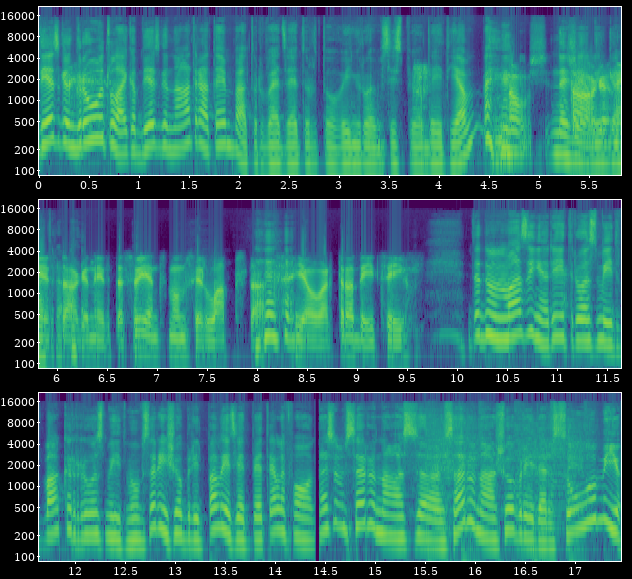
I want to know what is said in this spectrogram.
diezgan grūti, laikam, diezgan ātrā tempā tur vajadzēja tur to vingrojumu izpildīt. Ja? Nu, tā gan ir, tā gan ir. Tas viens mums ir labs tāds jau ar tradīciju. Tad man maziņa rīt rosmīta, vakar rosmīta. Mums arī šobrīd palieciet pie telefona. Esam sarunās, sarunā šobrīd ar Somiju,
